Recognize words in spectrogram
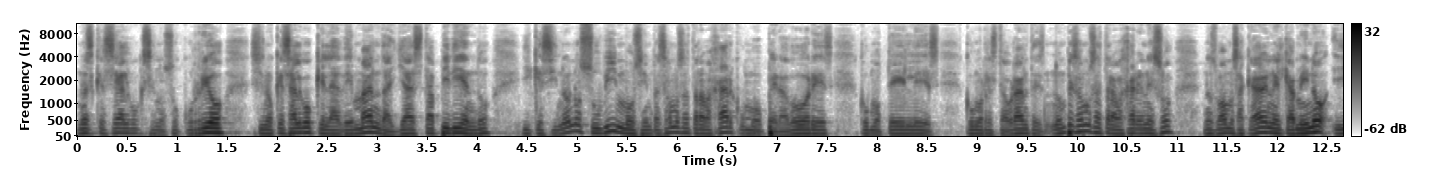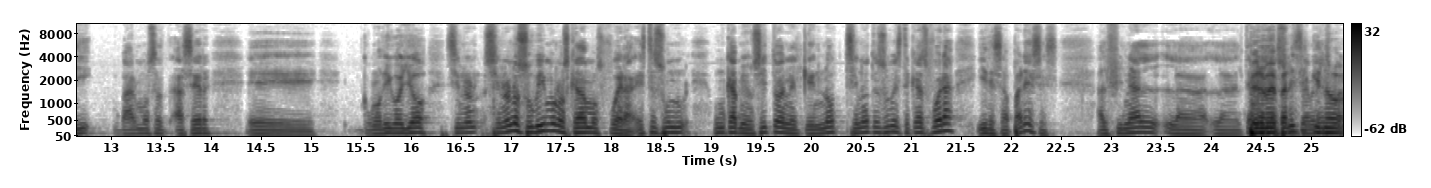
no es que sea algo que se nos ocurrió, sino que es algo que la demanda ya está pidiendo y que si no nos subimos y empezamos a trabajar como operadores, como hoteles, como restaurantes, no empezamos a trabajar en eso, nos vamos a quedar en el camino y vamos a hacer... eh, como digo yo, si no, si no nos subimos nos quedamos fuera. Este es un, un camioncito en el que no, si no te subes te quedas fuera y desapareces. Al final, la, la- el tema Pero de me la parece que no,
